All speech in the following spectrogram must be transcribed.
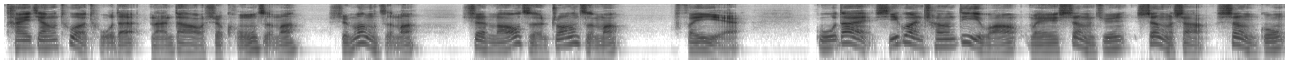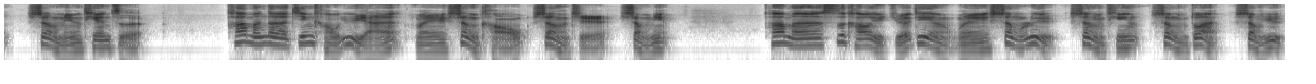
开疆拓土的，难道是孔子吗？是孟子吗？是老子、庄子吗？非也。古代习惯称帝王为圣君、圣上、圣公、圣明天子。他们的金口玉言为圣口、圣旨、圣命；他们思考与决定为圣律、圣听、圣断、圣谕。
